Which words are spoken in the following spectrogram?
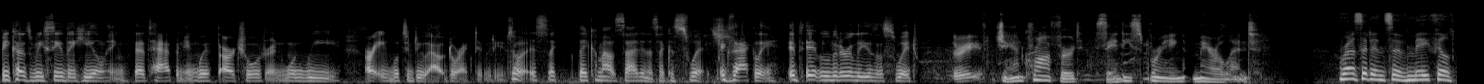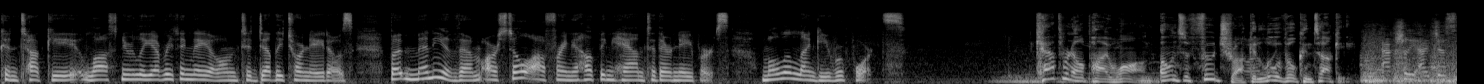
because we see the healing that's happening with our children when we are able to do outdoor activities. So it's like they come outside and it's like a switch. Exactly. It, it literally is a switch. Three. Jan Crawford, Sandy Spring, Maryland. Residents of Mayfield, Kentucky lost nearly everything they owned to deadly tornadoes, but many of them are still offering a helping hand to their neighbors. Mola Lenghi reports. Catherine Elpai Wong owns a food truck in Louisville, Kentucky, Actually, I just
